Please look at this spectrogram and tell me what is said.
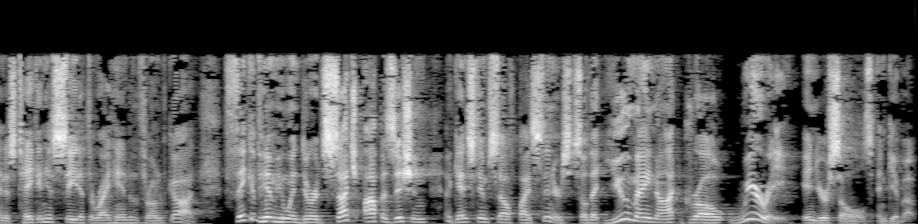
and has taken his seat at the right hand of the throne of God. Think of him who endured such opposition against himself by sinners so that you may not grow weary in your souls and give up.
